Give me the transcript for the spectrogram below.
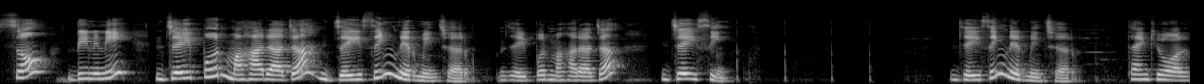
సో దీనిని జైపూర్ మహారాజా జైసింగ్ నిర్మించారు. జైపూర్ మహారాజా జైసింగ్ జైసింగ్ నిర్మించారు. థ్యాంక్ యూ ఆల్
